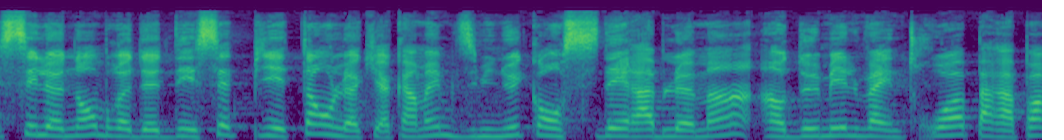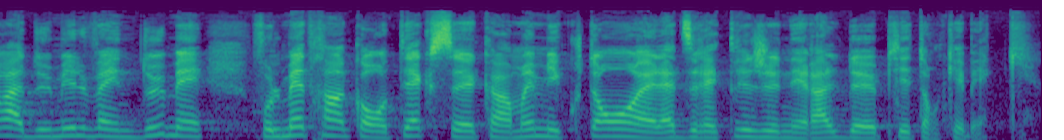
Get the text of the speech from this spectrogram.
c'est le nombre de décès de piétons qui a quand même diminué considérablement en 2023 par rapport à 2022, mais il faut le mettre en contexte quand même. Euh, la directrice générale de Piéton Québec.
